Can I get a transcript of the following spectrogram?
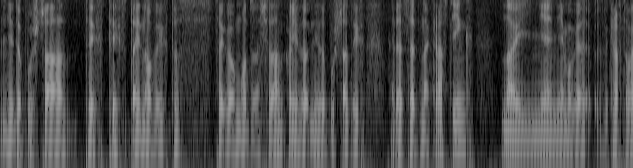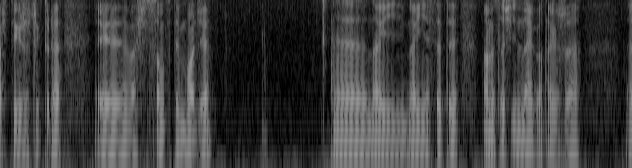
nie dopuszcza tych, tych tutaj nowych do, z tego modu na siadanko, nie, do, nie dopuszcza tych recept na crafting, no i nie, nie mogę wykraftować tych rzeczy, które yy, właśnie są w tym modzie. Yy, no, i, no i niestety mamy coś innego, także yy,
